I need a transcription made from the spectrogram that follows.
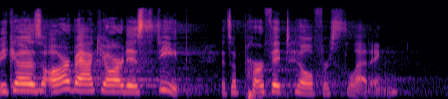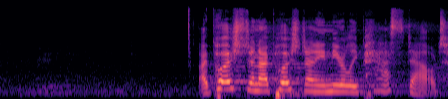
because our backyard is steep. It's a perfect hill for sledding. I pushed and I pushed, and I nearly passed out.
